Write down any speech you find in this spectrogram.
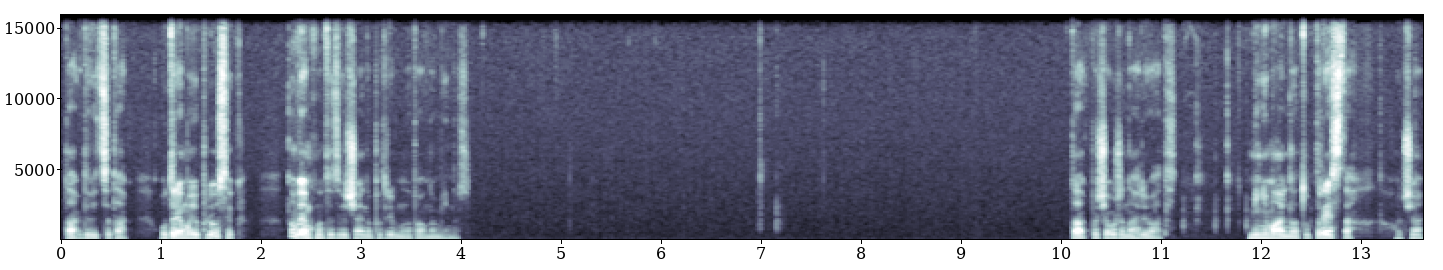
Так, дивіться так. Утримую плюсик. Ну, вимкнути, звичайно, потрібно, напевно, мінус. Так, почав вже нагріватися. Мінімально тут 300, хоча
